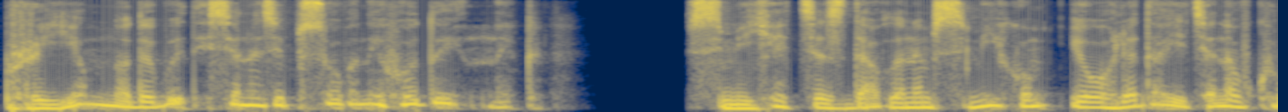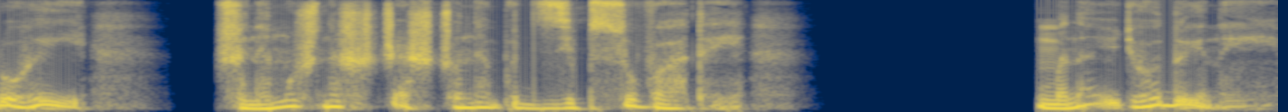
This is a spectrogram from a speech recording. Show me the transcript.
приємно дивитися на зіпсований годинник, сміється здавленим сміхом і оглядається навкруги, чи не можна ще щонебудь зіпсувати. Минають години.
